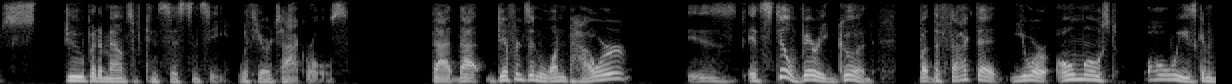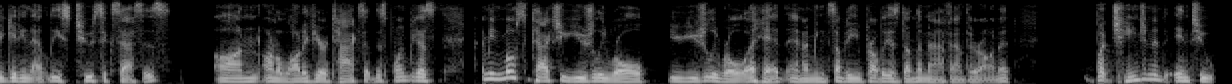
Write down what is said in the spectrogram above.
stupid amounts of consistency with your attack rolls. That that difference in one power is it's still very good, but the fact that you are almost always going to be getting at least two successes on on a lot of your attacks at this point because I mean most attacks you usually roll you usually roll a hit and I mean somebody probably has done the math out there on it but changing it into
